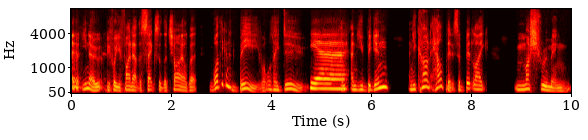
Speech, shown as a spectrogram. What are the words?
But, you know, before you find out the sex of the child, but what are they going to be? What will they do? Yeah. And, and you begin, and you can't help it. It's a bit like mushrooming,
